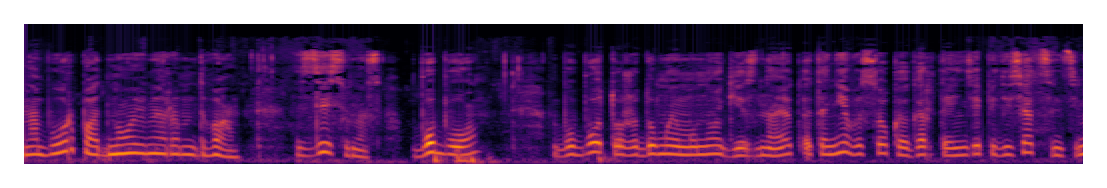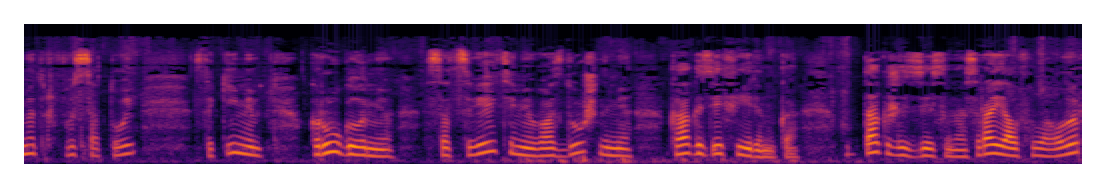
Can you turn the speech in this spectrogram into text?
Набор под номером 2. Здесь у нас Бобо. Бобо тоже, думаю, многие знают. Это невысокая гортензия, 50 сантиметров высотой, с такими круглыми соцветиями воздушными, как зефиринка. Также здесь у нас Royal Flower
